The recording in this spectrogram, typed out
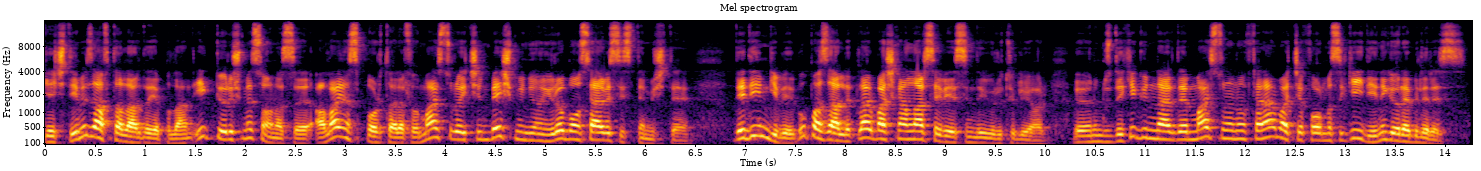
Geçtiğimiz haftalarda yapılan ilk görüşme sonrası Alanya Spor tarafı Maestro için 5 milyon euro bonservis istemişti. Dediğim gibi bu pazarlıklar başkanlar seviyesinde yürütülüyor ve önümüzdeki günlerde Maestro'nun Fenerbahçe forması giydiğini görebiliriz.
